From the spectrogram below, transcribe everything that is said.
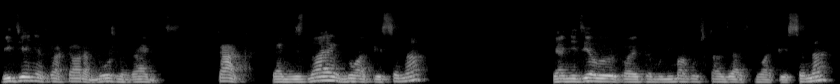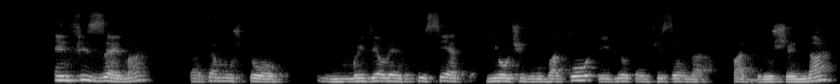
ведения тракара можно ранить. Как? Я не знаю, но описано. Я не делаю, поэтому не могу сказать, но описано. Эмфизема, потому что мы делаем кисет не очень глубоко, и идет эмфизема подбрюшина,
